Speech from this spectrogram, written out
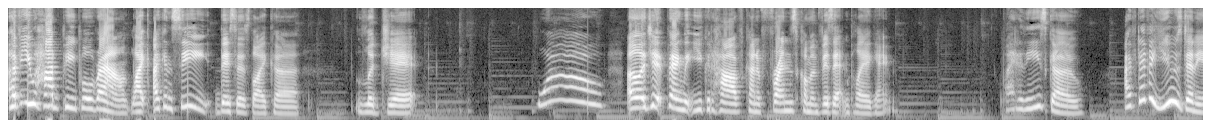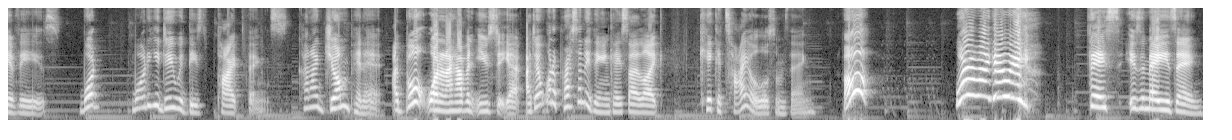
have you had people round? Like, I can see this as like a legit, a legit thing that you could have kind of friends come and visit and play a game. Where do these go? I've never used any of these. What what do you do with these pipe things? Can I jump in it? I bought one and I haven't used it yet. I don't want to press anything in case I like kick a tile or something. Oh! Where am I going? This is amazing.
